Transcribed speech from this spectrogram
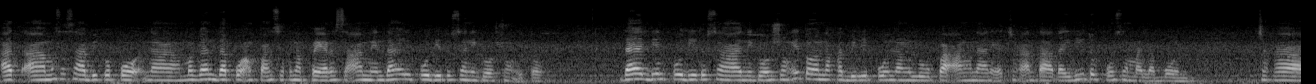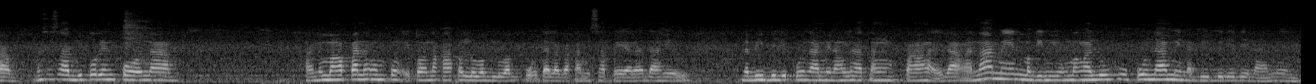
At ah, masasabi ko po na maganda po ang pasok ng pera sa amin dahil po dito sa negosyong ito. Dahil din po dito sa negosyong ito, nakabili po ng lupa ang nanay at saka ang tatay dito po sa Malabon. Tsaka masasabi ko rin po na ano mga panahon pong ito nakakaluwag-luwag po talaga kami sa pera dahil nabibili po namin ang lahat ng pangangailangan namin, maging yung mga luho po namin nabibili din namin.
